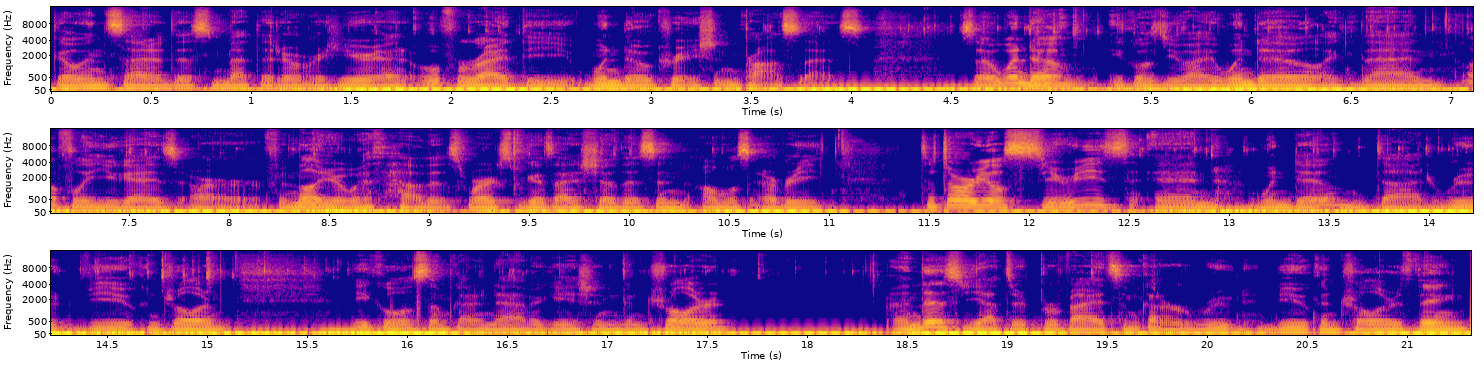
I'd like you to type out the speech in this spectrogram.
go inside of this method over here and override the window creation process. So window equals UI window like that. Hopefully you guys are familiar with how this works because I show this in almost every tutorial series and window dot root view controller equals some kind of navigation controller. And this you have to provide some kind of root view controller thing.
